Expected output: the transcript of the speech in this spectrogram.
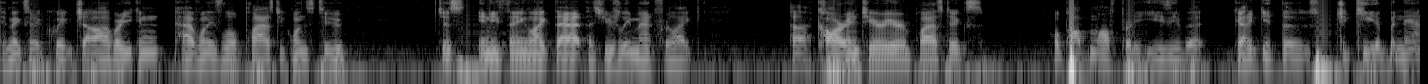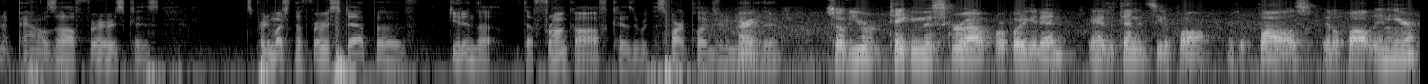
it makes it a quick job. Or you can have one of these little plastic ones too. Just anything like that that's usually meant for like uh, car interior plastics. We'll pop them off pretty easy, but got to get those Chiquita banana panels off first because it's pretty much the first step of getting the the frunk off because the spark plugs are going to be right. over there. So if you're taking this screw out or putting it in, it has a tendency to fall. If it falls, it'll fall in here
